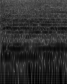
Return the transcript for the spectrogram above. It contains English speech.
Super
